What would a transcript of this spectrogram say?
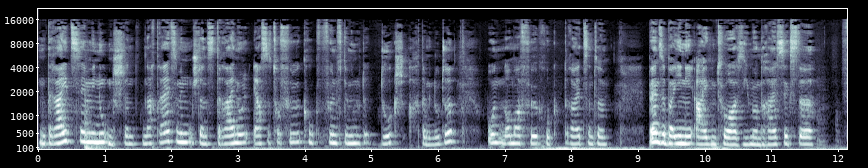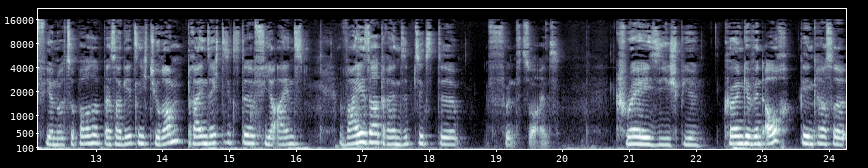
In 13 Minuten stand, nach 13 Minuten stand es 3-0. Erstes Tor Füllkrug, 5. Minute, Durksch, 8. Minute. Und nochmal Füllkrug, 13. Benzebaini, Eigentor, 37. 4-0 zur Pause. Besser geht's nicht. Tyram, 63. 4-1. Weiser, 73. 5 1. Crazy Spiel. Köln gewinnt auch gegen krasse,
